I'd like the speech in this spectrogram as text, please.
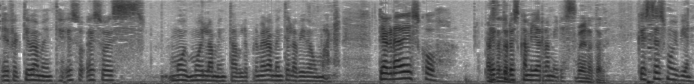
Efectivamente, eso, eso es muy, muy lamentable. Primeramente la vida humana. Te agradezco, Hasta Héctor. Escamilla Ramírez. Buena tarde. Que estés muy bien.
